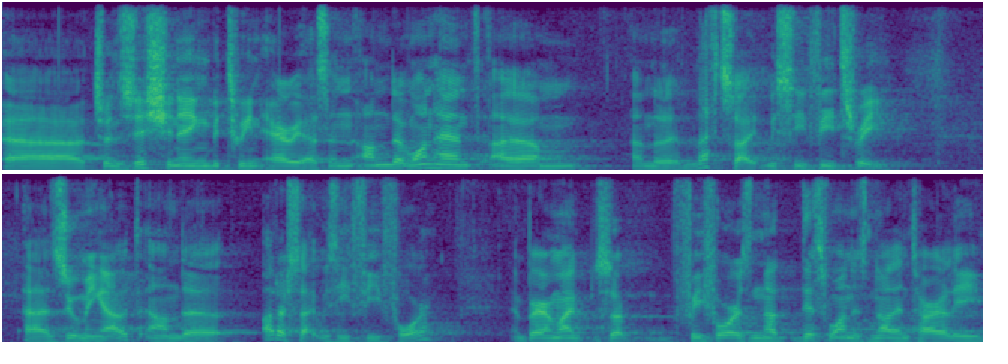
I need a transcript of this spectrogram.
uh, transitioning between areas. And on the one hand, um, on the left side, we see V3 uh, zooming out. On the other side, we see V4. And bear in mind, so V4 is not, this one is not entirely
